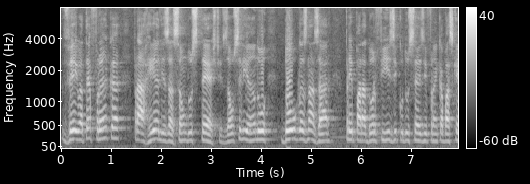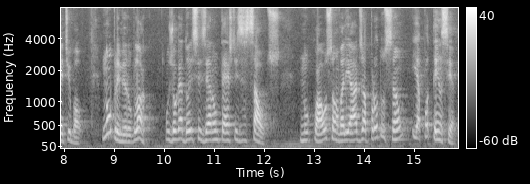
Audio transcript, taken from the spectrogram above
veio até Franca para a realização dos testes, auxiliando Douglas Nazar, preparador físico do SESI Franca Basquetebol. No primeiro bloco, os jogadores fizeram testes de saltos, no qual são avaliados a produção e a potência.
